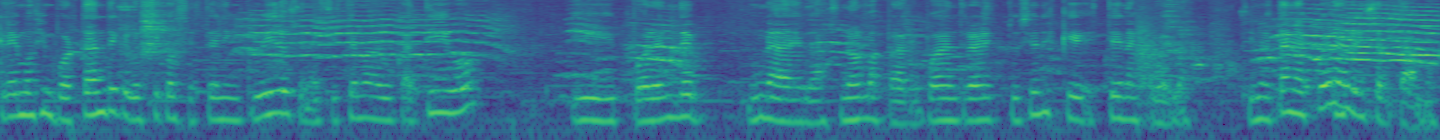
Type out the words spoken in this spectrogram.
Creemos importante que los chicos estén incluidos en el sistema educativo y por ende una de las normas para que puedan entrar a instituciones es que esté en la escuela. Si no está en la escuela lo insertamos,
